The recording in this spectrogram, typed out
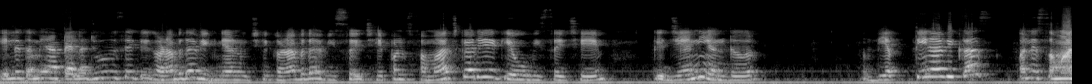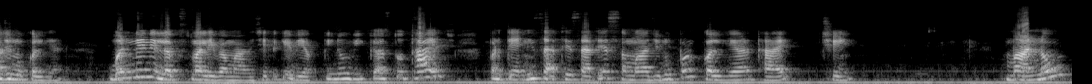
એટલે તમે આ પહેલા જોયું છે કે ઘણા બધા વિજ્ઞાનો છે, ઘણા બધા વિષય છે, પણ સમાજકારી એક એવો વિષય છે કે જેની અંદર વ્યક્તિના વિકાસ અને સમાજનું કલ્યાણ. બંનેને લક્ષમાં લેવામાં આવે છે. એટલે કે વ્યક્તિનો વિકાસ તો થાય જ, પણ તેની સાથે સાથે સમાજનું પણ કલ્યાણ થાય છે. માનવ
